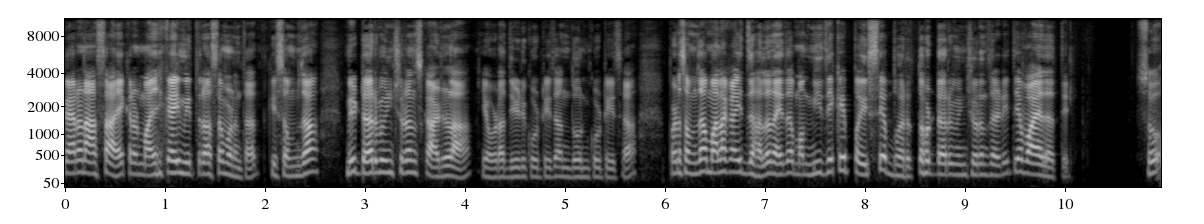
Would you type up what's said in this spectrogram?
कारण असं आहे कारण माझे काही मित्र असं म्हणतात की समजा मी टर्म इन्शुरन्स काढला एवढा दीड कोटीचा आणि दोन कोटीचा पण समजा मला काहीच झालं नाही तर मी जे काही पैसे भरतो टर्म इन्शुरन्ससाठी ते वाया जातील. सो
